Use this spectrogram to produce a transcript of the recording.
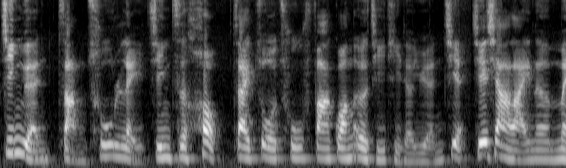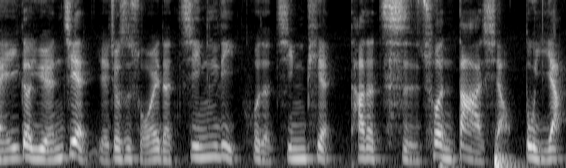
晶圆长出磊晶之后，再做出发光二极体的元件。接下来呢，每一个元件，也就是所谓的晶粒或者晶片。它的尺寸大小不一样。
